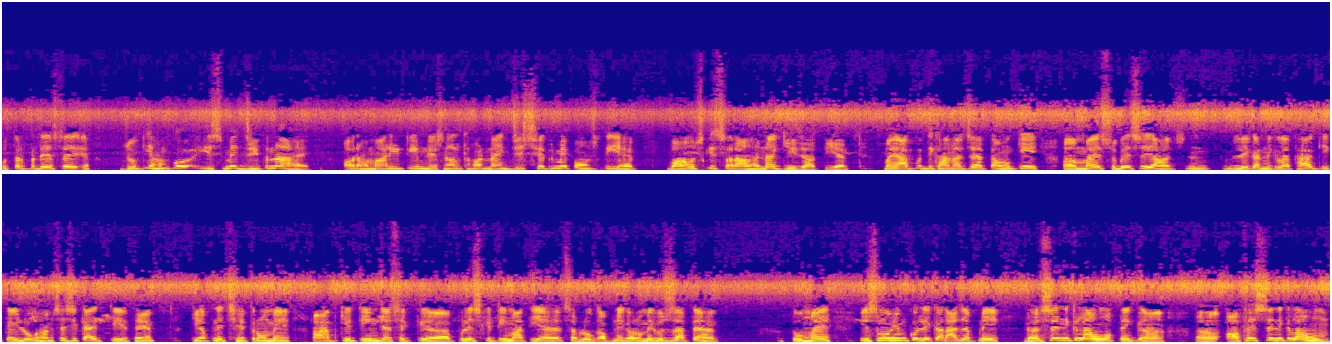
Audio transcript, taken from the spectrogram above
उत्तर प्रदेश जो कि हमको इसमें जीतना है। और हमारी टीम नेशनल खबर नाइन जिस क्षेत्र में पहुँचती है वहाँ उसकी सराहना की जाती है। मैं आपको दिखाना चाहता हूँ कि आ, मैं सुबह से यहाँ लेकर निकला था कि कई लोग हमसे शिकायत किए थे कि अपने क्षेत्रों में आपकी टीम जैसे पुलिस की टीम आती है सब लोग अपने घरों में घुस जाते हैं। तो मैं इस मुहिम को लेकर आज अपने घर से निकला हूँ अपने ऑफ़िस से निकला हूँ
